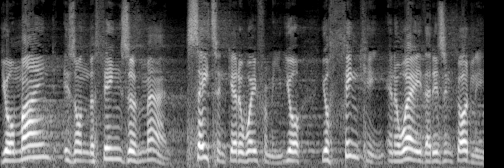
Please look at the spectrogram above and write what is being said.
Your mind is on the things of man. Satan, get away from me. You're, you're thinking in a way that isn't godly.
